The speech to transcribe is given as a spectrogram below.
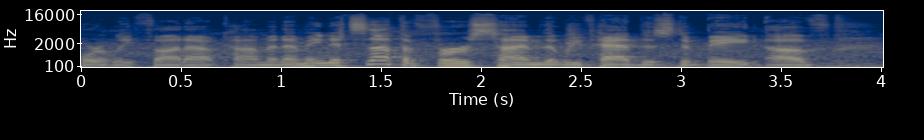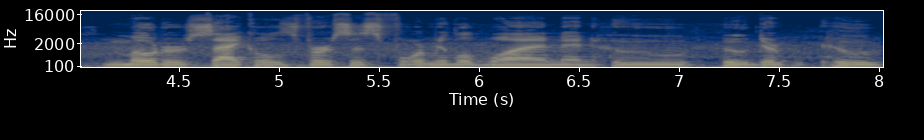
poorly thought out comment. I mean, it's not the first time that we've had this debate of motorcycles versus Formula 1 and who who who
